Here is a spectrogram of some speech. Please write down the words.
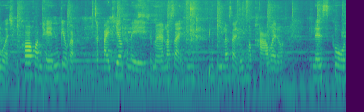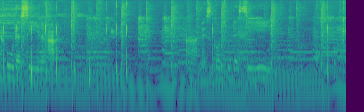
หัวข้อคอนเทนต์เกี่ยวกับจะไปเที่ยวทะเลใช่ไหมเราใส่ที่เมื่อกี้เราใส่รูปมะพร้าวไปเนาะ let's go to the sea นะคะ อ่า let's go to the sea โอเค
